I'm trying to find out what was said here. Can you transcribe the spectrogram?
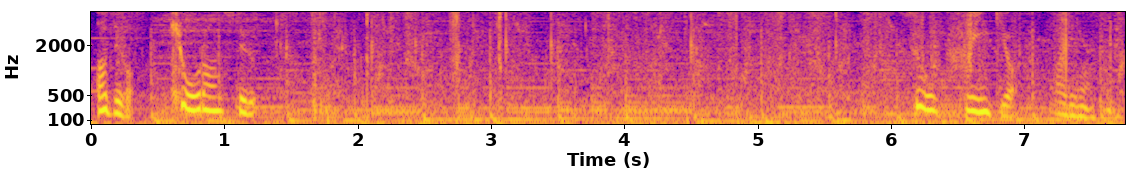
かアジが狂乱してる。すごく雰囲気はありますね。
